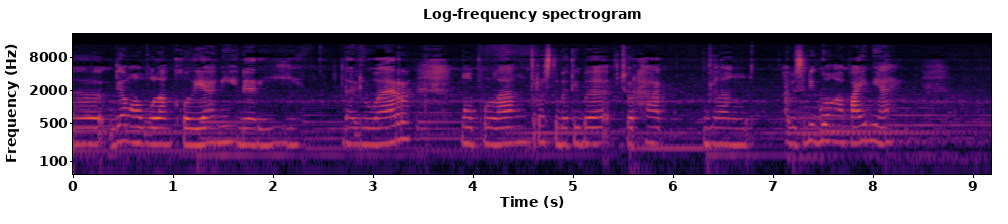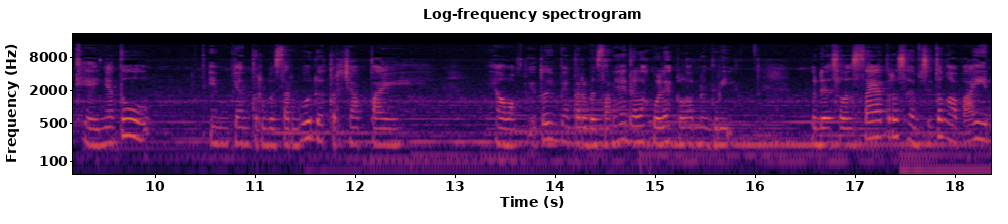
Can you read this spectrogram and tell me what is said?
uh, dia mau pulang kuliah nih dari dari luar mau pulang terus tiba-tiba curhat bilang abis ini gue ngapain ya? Kayaknya tuh impian terbesar gue udah tercapai. Yang waktu itu impian terbesarnya adalah kuliah ke luar negeri udah selesai terus habis itu ngapain?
